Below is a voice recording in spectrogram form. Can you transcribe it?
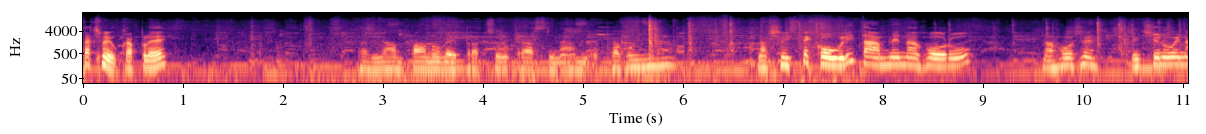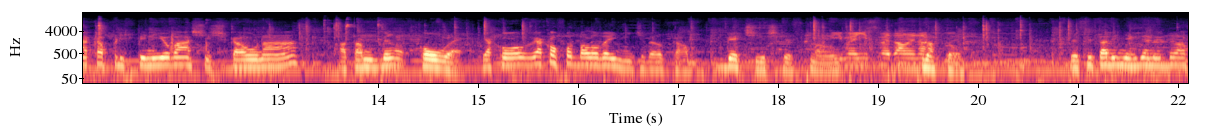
Tak jsme u kaple. Tady nám pánové pracují, krásně nám opravují. Našli jste kouli tamhle nahoru. Nahoře většinou je na kapli piniová šiška u nás a tam byla koule. Jako, jako fotbalový míč velká, větší ještě. No. Víme, nic jsme tam na to. Jestli tady někde nebyla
